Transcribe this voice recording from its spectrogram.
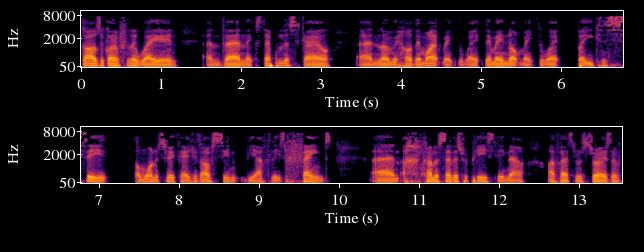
guys are going for the weigh in and then they step on the scale and lo and behold, they might make the weight, they may not make the weight, but you can see on one or two occasions, I've seen the athletes faint and I kind of said this repeatedly now. I've heard some stories of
